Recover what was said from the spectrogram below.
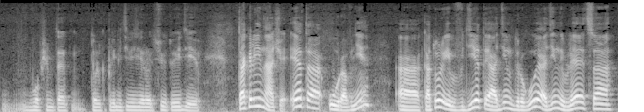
в общем-то, только примитивизирует всю эту идею. Так или иначе, это уровни, которые вдеты один в другой, один является Э,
